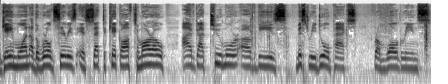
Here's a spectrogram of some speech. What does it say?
Game one of the World Series is set to kick off tomorrow. I've got two more of these mystery dual packs from Walgreens.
